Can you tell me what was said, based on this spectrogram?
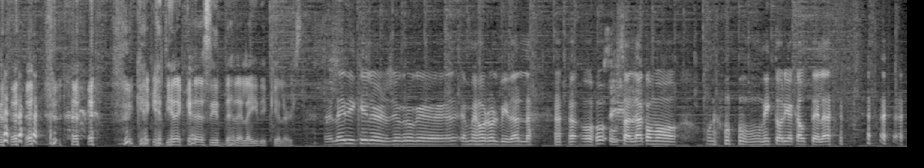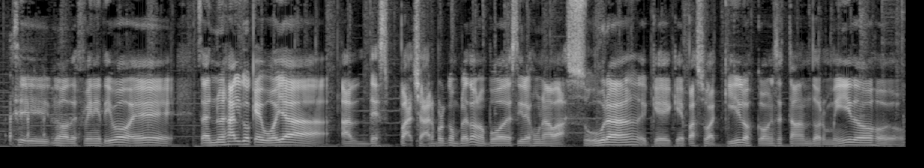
¿Qué, ¿Qué, tienes que decir de The Lady Killers? The Lady Killers yo creo que es mejor olvidarla o usarla como una, una historia cautelar. sí, no, definitivo. Eh, o sea, no es algo que voy a, a, despachar por completo. No puedo decir es una basura. ¿Qué, qué pasó aquí? Los Coens estaban dormidos. O,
